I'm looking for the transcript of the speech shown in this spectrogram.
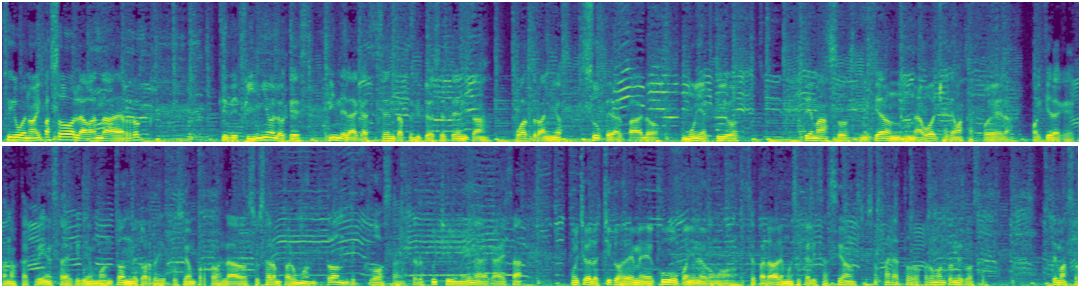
Así que bueno, ahí pasó la banda de rock que definió lo que es fin de la década 60, principio de 70. Cuatro años súper al palo, muy activos. Temazos, me quedaron una bocha de temas afuera. Cualquiera que conozca Cream sabe que tiene un montón de cortes de difusión por todos lados. Se usaron para un montón de cosas. Yo lo escucho y me viene a la cabeza muchos de los chicos de MDQ poniendo como separadores musicalización. Se usó para todo, para un montón de cosas. Temazo.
